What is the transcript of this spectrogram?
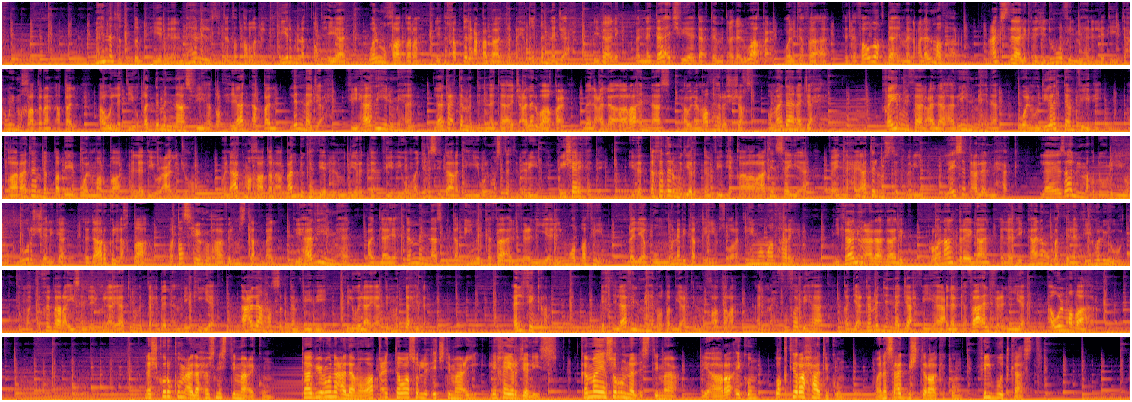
مهنة الطب هي من المهن التي تتطلب الكثير من التضحيات والمخاطرة لتخطي العقبات وتحقيق النجاح، لذلك فالنتائج فيها تعتمد على الواقع، والكفاءة تتفوق دائما على المظهر. عكس ذلك نجده في المهن التي تحوي مخاطرا أقل أو التي يقدم الناس فيها تضحيات أقل للنجاح. في هذه المهن لا تعتمد النتائج على الواقع بل على آراء الناس حول مظهر الشخص ومدى نجاحه. خير مثال على هذه المهنة هو المدير التنفيذي مقارنة بالطبيب والمرضى الذي يعالجهم هناك مخاطر أقل بكثير للمدير التنفيذي ومجلس إدارته والمستثمرين في شركته إذا اتخذ المدير التنفيذي قرارات سيئة فإن حياة المستثمرين ليست على المحك لا يزال بمقدوره ومقدور الشركة تدارك الأخطاء وتصحيحها في المستقبل. في هذه المهن قد لا يهتم الناس بتقييم الكفاءة الفعلية للموظفين، بل يقومون بتقييم صورتهم ومظهرهم. مثال على ذلك رونالد ريغان الذي كان ممثلا في هوليوود ثم انتخب رئيسا للولايات المتحدة الأمريكية أعلى منصب تنفيذي في الولايات المتحدة. الفكرة باختلاف المهن وطبيعة المخاطرة المحفوفة بها قد يعتمد النجاح فيها على الكفاءة الفعلية أو المظاهر. نشكركم على حسن استماعكم. تابعونا على مواقع التواصل الاجتماعي لخير جليس. كما يسرنا الاستماع لآرائكم واقتراحاتكم. ونسعد باشتراككم في البودكاست.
